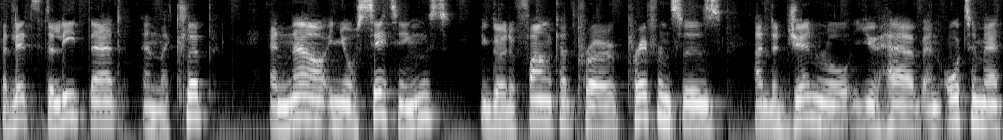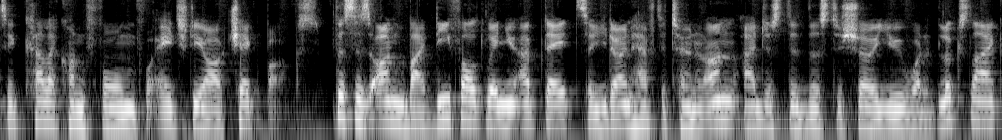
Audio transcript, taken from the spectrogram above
But let's delete that and the clip. And now in your settings, you go to Final Cut Pro Preferences. Under General, you have an automatic color conform for HDR checkbox. This is on by default when you update, so you don't have to turn it on. I just did this to show you what it looks like.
